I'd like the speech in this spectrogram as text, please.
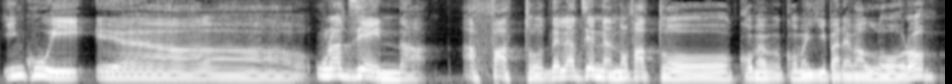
in cui eh, un'azienda ha fatto, delle aziende hanno fatto come, come gli pareva a loro,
